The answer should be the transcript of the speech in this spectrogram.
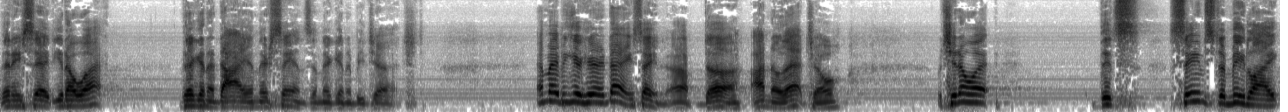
then he said, You know what? They're going to die in their sins and they're going to be judged. And maybe you're here today saying, oh, uh, duh, I know that, Joe. But you know what? This seems to me like,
